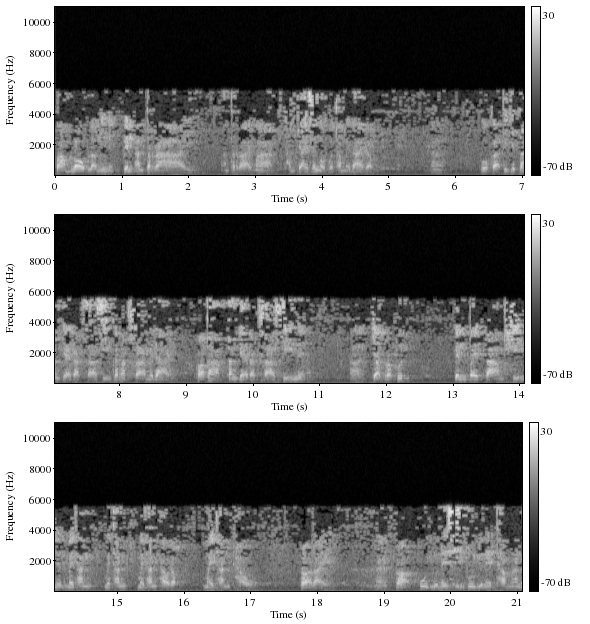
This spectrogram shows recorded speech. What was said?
ความโลภเหล่านี้เนี่ยเป็นอันตรายอันตรายมากทำใจสงบก็ทำไม่ได้หรอกโอกาสที่จะตั้งใจรักษาศีลก็รักษาไม่ได้ เพราะถ้าตั้งใจรักษาศีลเนี่ยจะประพฤติเป็นไปตามศีลเนี่ยไม่ทันไม่ทันไม่ทันเขาหรอกไม่ทันเขา เพราะอะไร เพราะผู้อยู่ในศีลผู้อยู่ในธรรมนั้น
